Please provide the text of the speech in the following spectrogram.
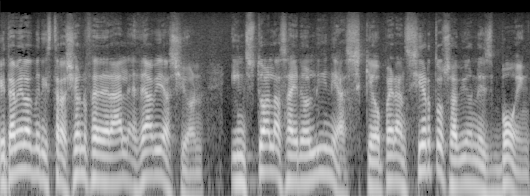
Y también la Administración Federal de Aviación instó a las aerolíneas que operan ciertos aviones Boeing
